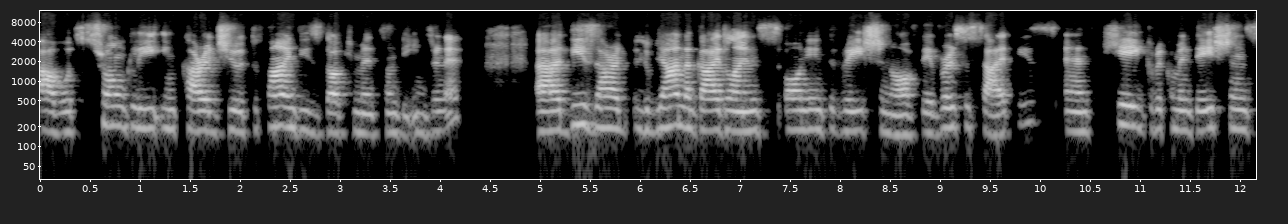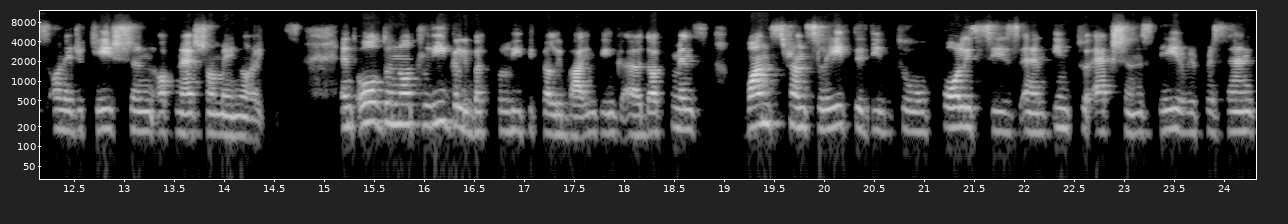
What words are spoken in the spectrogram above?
I would strongly encourage you to find these documents on the internet. Uh, these are Ljubljana guidelines on integration of diverse societies and Hague recommendations on education of national minorities. And although not legally but politically binding uh, documents, once translated into policies and into actions, they represent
